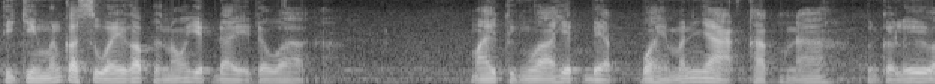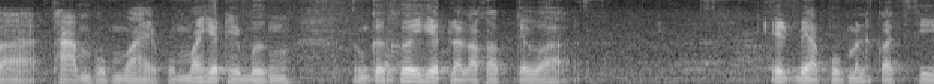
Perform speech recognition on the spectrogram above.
ที่จริงมันก็สวยครับแต่น้องเฮ็ดได้แต่ว่า หมายถึงว่าเฮ็ดแบบบ่ให้มันยากครับนะเพิ่นก็เลยว่าถามผมว่าให้ผมมาเฮ็ดให้เบิงผมก็เคยเฮ็ดแล้วล่ะครับ แต่ว่าเฮ็ดแบบผมมันก็สิ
